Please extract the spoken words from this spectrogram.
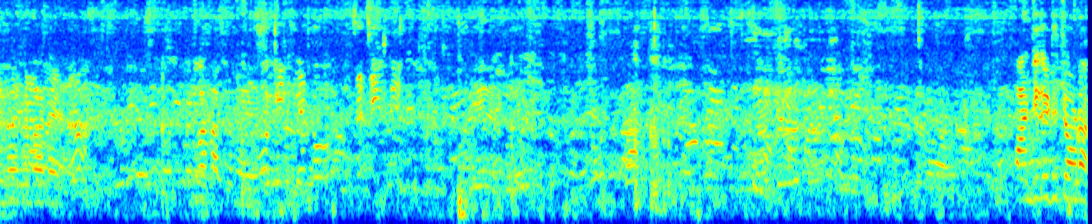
ਇੰਨਾ ਜੋੜਾ ਟਾਇਰ ਪੰਜ ਗਿੱਠ ਚੌੜਾ।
